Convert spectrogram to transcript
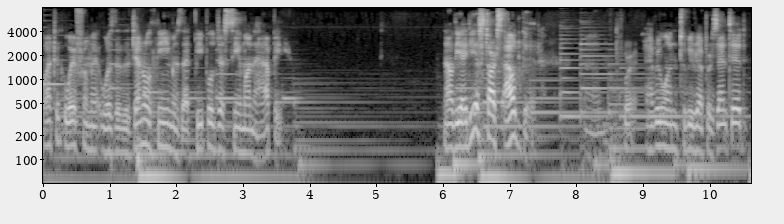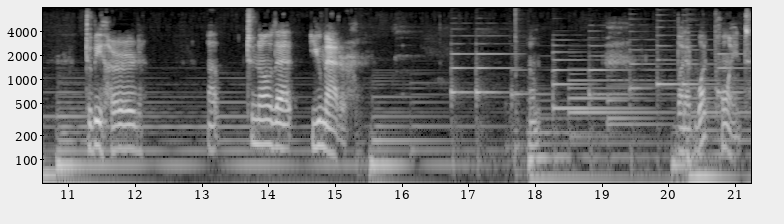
what I took away from it was that the general theme is that people just seem unhappy. Now, the idea starts out good um, for everyone to be represented, to be heard, uh, to know that you matter. Um, but at what point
